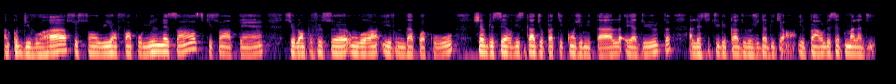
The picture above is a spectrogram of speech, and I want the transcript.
En Côte d'Ivoire, ce sont 8 enfants pour 1000 naissances qui sont atteints, selon le professeur Ngoran Yves Ndakwaku, chef de service cardiopathie congénitale et adulte à l'Institut de cardiologie d'Abidjan. Il parle de cette maladie.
